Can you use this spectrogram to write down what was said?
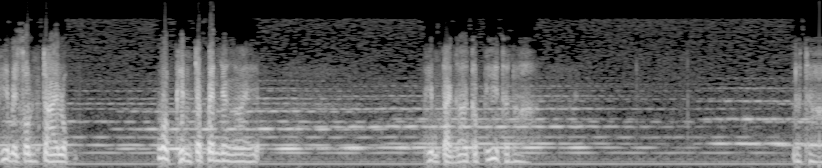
พี่ไม่สนใจหรอก ว่าพิมพ์จะเป็นยังไง พิมพ์แต่งงานกับพี่เถอะนะนะจ๊ะ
